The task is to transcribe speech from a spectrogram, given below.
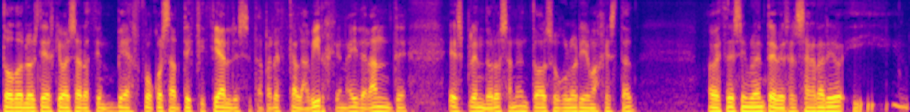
todos los días que vas a oración veas fuegos artificiales, se te aparezca la Virgen ahí delante, esplendorosa, ¿no? En toda su gloria y majestad. A veces simplemente ves el sagrario y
